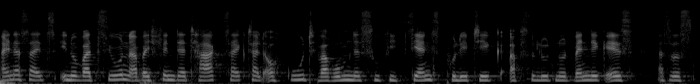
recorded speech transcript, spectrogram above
Einerseits Innovation, aber ich finde, der Tag zeigt halt auch gut, warum eine Suffizienzpolitik absolut notwendig ist. Also es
